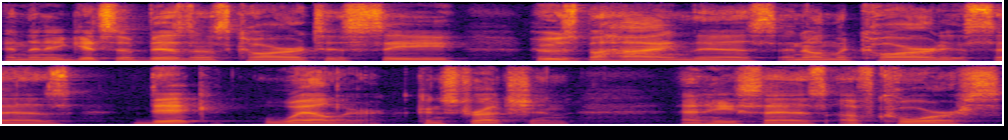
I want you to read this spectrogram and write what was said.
And then he gets a business card to see who's behind this. And on the card it says Dick Weller Construction. And he says, Of course.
